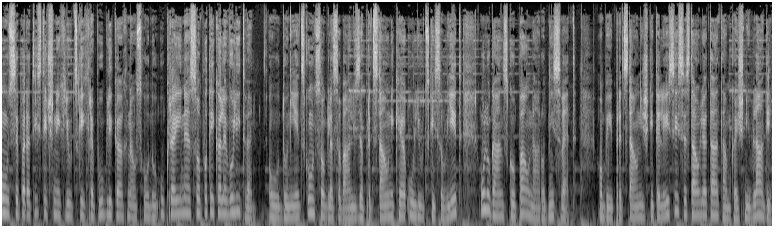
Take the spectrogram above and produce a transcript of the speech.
V separatističnih ljudskih republikah na vzhodu Ukrajine so potekale volitve. V Donetsku so glasovali za predstavnike v ljudski sovjet, v Lugansku pa v narodni svet. Obe predstavniški telesi sestavljata tamkajšnji vladi.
